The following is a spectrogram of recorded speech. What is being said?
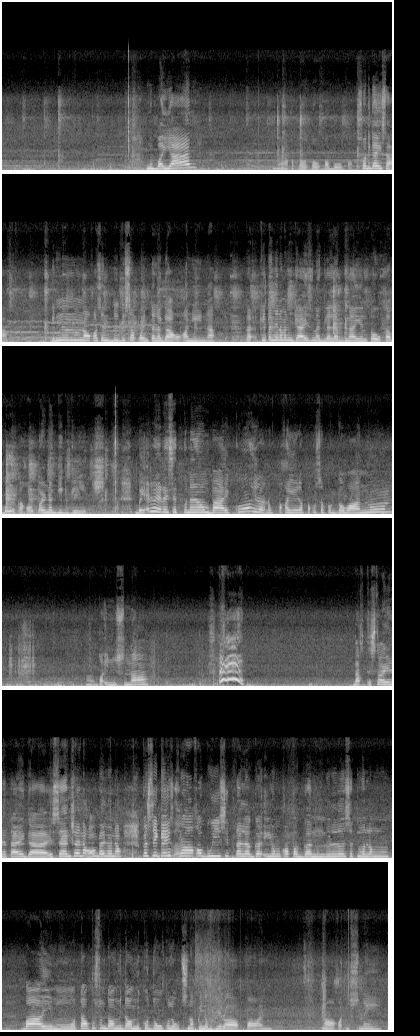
Ano ba yan? Nakakatawa to kaboka. Sorry guys ha. Ganun naman ako kasi disappoint talaga ako kanina. Ka- kita niyo naman guys, naglalag nga yung to kaboka ko or nag-glitch. Bay, reset ko na ng bike ko. Hira, nagpakahirap ako sa paggawa nun. Oh, kainis na. Ah! Back to story na tayo, guys. Sensya na kung gano'n ako. Kasi, guys, nakakabuisit talaga yung kapag gano'n. Reset mo lang bahay mo. Tapos, ang dami-dami ko dong clothes na pinaghirapan. Nakakainis na eh.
